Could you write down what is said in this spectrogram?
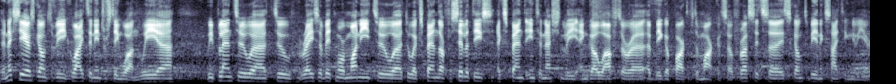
The next year is going to be quite an interesting one. We, uh, we plan to, uh, to raise a bit more money to, uh, to expand our facilities, expand internationally, and go after a, a bigger part of the market. So for us, it's, uh, it's going to be an exciting new year.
